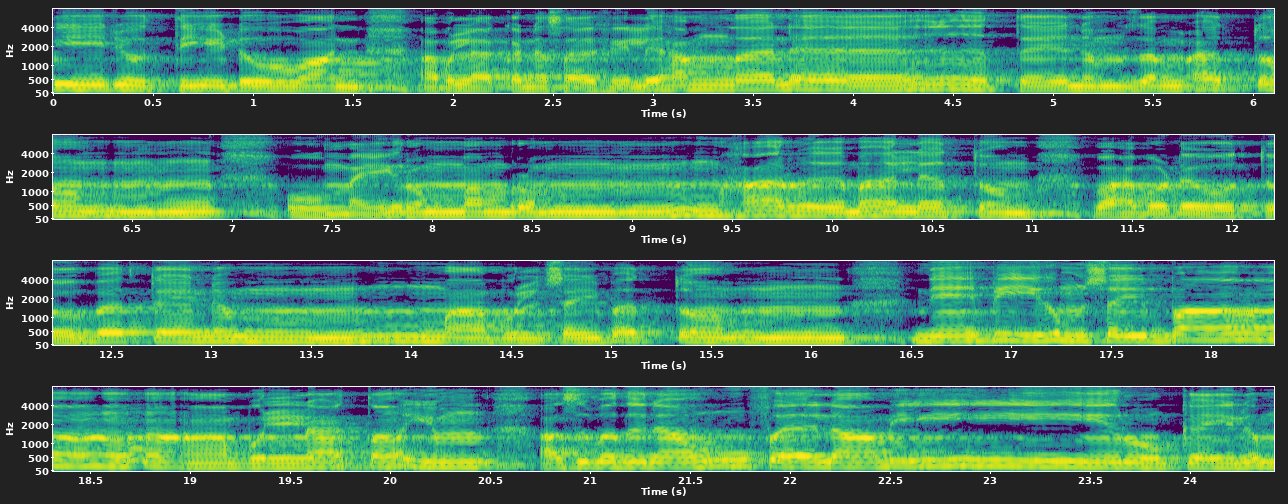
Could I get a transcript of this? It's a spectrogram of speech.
ബിരുത്തിടുവാൻ അബുലാക്കന സഹിൽ ഹംലലത്തേനും സംഅത്തും ഉമൈറും അമ്രും ഹർമലത്തും വഹബട് മാബുൽ ശൈബത്തും നബിയും ശൈബാബുല്ലാത്തായും അസ്വദ് നൗഫലാമീറുക്കയിലും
